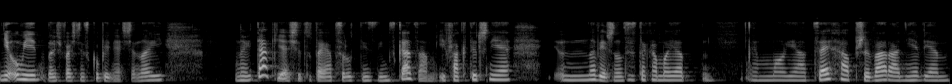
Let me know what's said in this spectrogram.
nieumiejętność właśnie skupienia się. No i, no i tak, ja się tutaj absolutnie z nim zgadzam. I faktycznie, no wiesz, no to jest taka moja, moja cecha, przywara, nie wiem,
